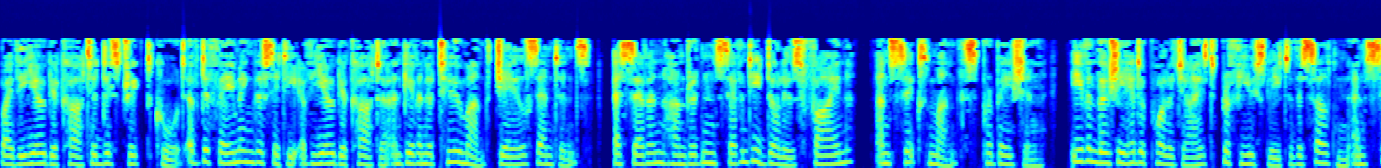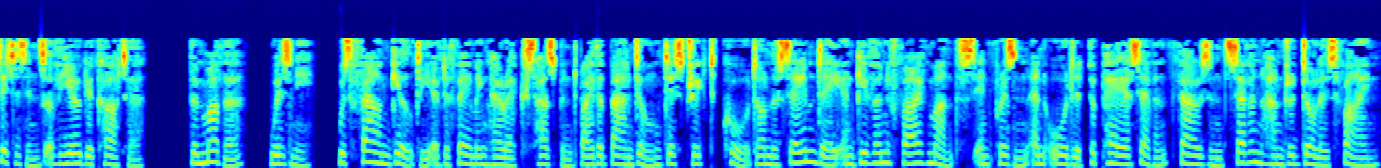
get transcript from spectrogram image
by the Yogyakarta District Court of defaming the city of Yogyakarta and given a two-month jail sentence, a $770 fine, and six months probation, even though she had apologized profusely to the Sultan and citizens of Yogyakarta. The mother, Wisni, was found guilty of defaming her ex-husband by the Bandung District Court on the same day and given five months in prison and ordered to pay a $7,700 fine.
